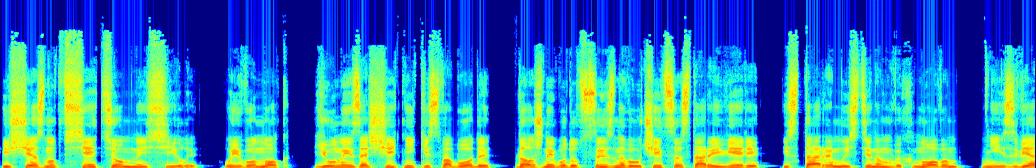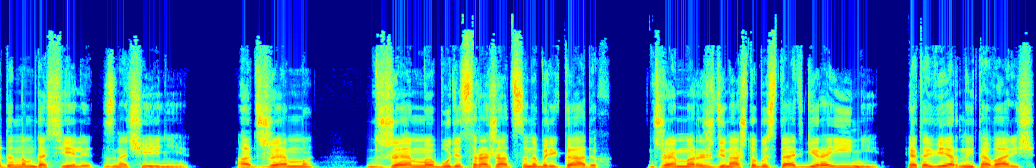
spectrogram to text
исчезнут все темные силы. У его ног юные защитники свободы должны будут сызново учиться старой вере и старым истинам в их новом, неизведанном доселе значении. А Джемма? Джемма будет сражаться на баррикадах. Джемма рождена, чтобы стать героиней. Это верный товарищ,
